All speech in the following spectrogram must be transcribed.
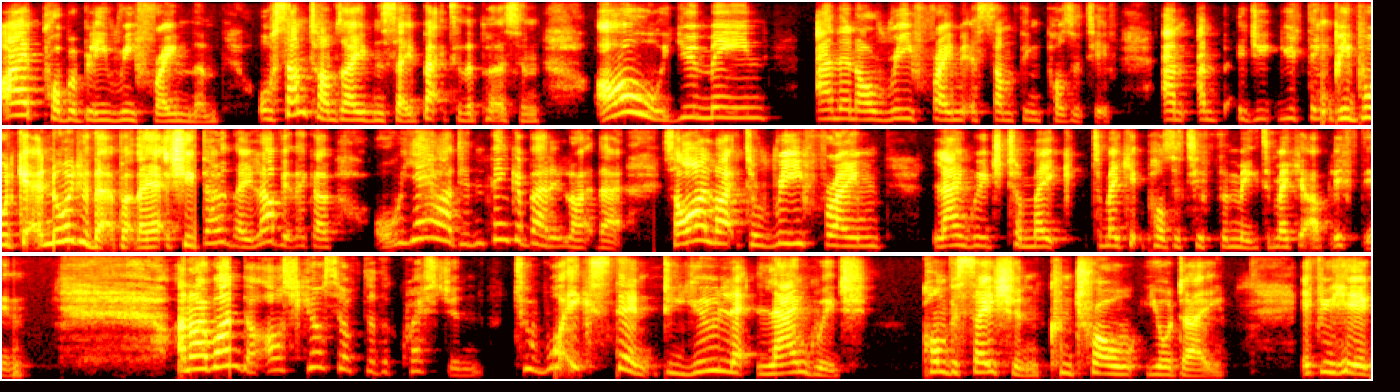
I probably reframe them. Or sometimes I even say back to the person, Oh, you mean and then I'll reframe it as something positive. And, you, you think people would get annoyed with that, but they actually don't. They love it. They go, "Oh yeah, I didn't think about it like that." So I like to reframe language to make to make it positive for me, to make it uplifting. And I wonder, ask yourself the question: To what extent do you let language, conversation, control your day? if you hear,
